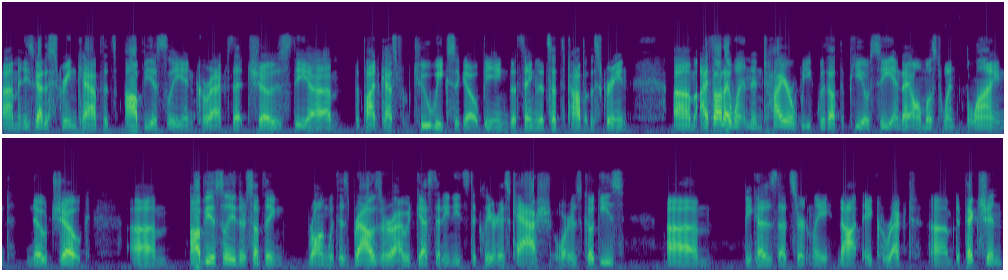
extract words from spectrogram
um, and he's got a screen cap that's obviously incorrect. That shows the um, the podcast from two weeks ago being the thing that's at the top of the screen. Um, I thought I went an entire week without the POC, and I almost went blind. No joke. Um, obviously, there's something wrong with his browser. I would guess that he needs to clear his cache or his cookies. Um, because that's certainly not a correct um, depiction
